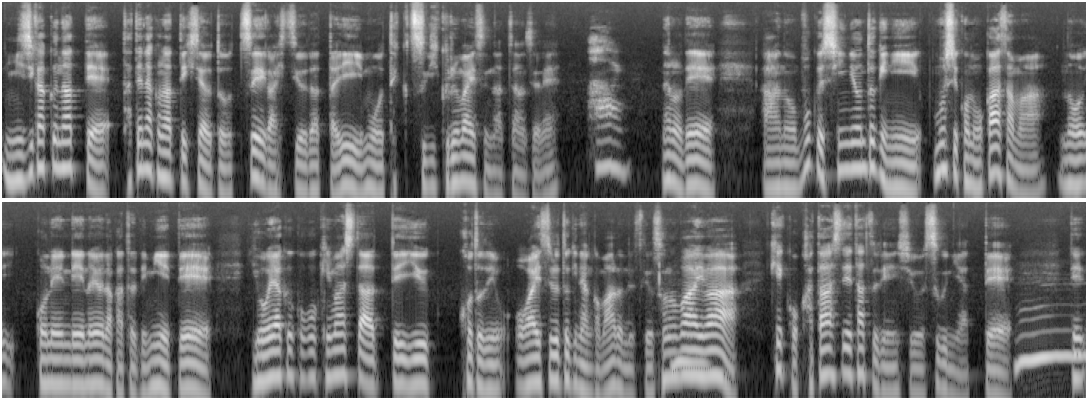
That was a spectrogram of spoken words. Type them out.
短くなって、立てなくなってきちゃうと、杖が必要だったり、もうて次車椅子になっちゃうんですよね。はい。なので、あの、僕診療の時に、もしこのお母様のご年齢のような方で見えて、ようやくここ来ましたっていうことでお会いする時なんかもあるんですけど、その場合は、結構片足で立つ練習をすぐにやって、でで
